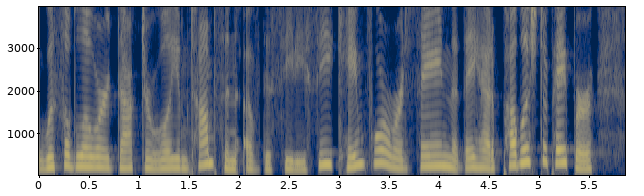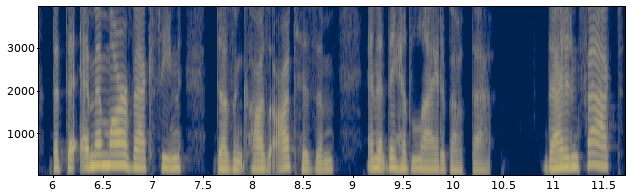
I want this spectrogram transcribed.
whistleblower Dr. William Thompson of the CDC came forward saying that they had published a paper that the MMR vaccine doesn't cause autism and that they had lied about that. That, in fact,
